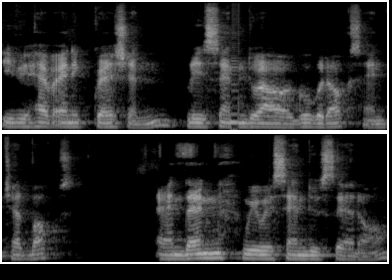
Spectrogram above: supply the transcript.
if you have any question, please send to our Google Docs and chat box. And then we will send you Sayadaw.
